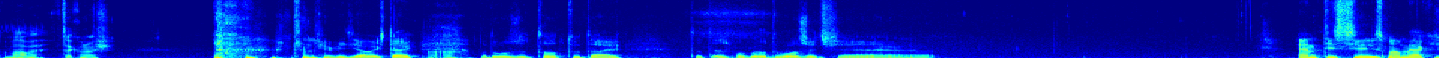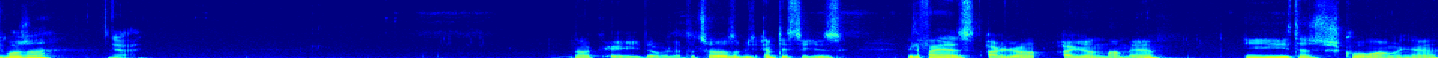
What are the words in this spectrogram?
To mamy w takim razie. To nie wiedziałeś, tak? A, Odłożę to tutaj. To też mogę odłożyć. e, Empty series mamy jakiś może? nie. Okej, dobra, to trzeba zrobić empty series. Refinance iron, iron mamy. I też szkło mamy, nie?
